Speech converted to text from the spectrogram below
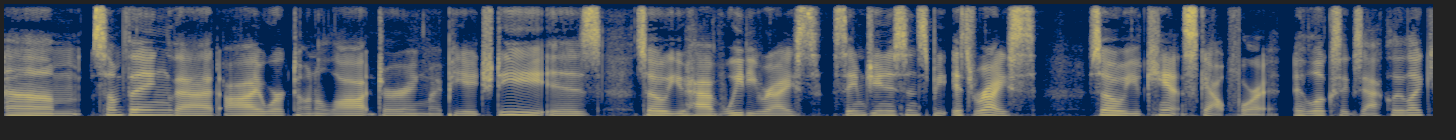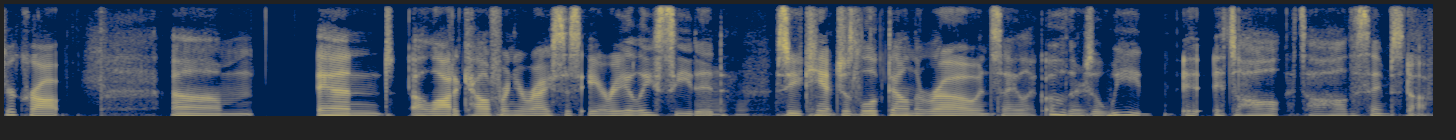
Um, something that I worked on a lot during my PhD is so you have weedy rice, same genus and species, it's rice. So you can't scout for it. It looks exactly like your crop. Um, and a lot of California rice is aerially seeded, so you can't just look down the row and say like, "Oh, there's a weed." It, it's all it's all the same stuff.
